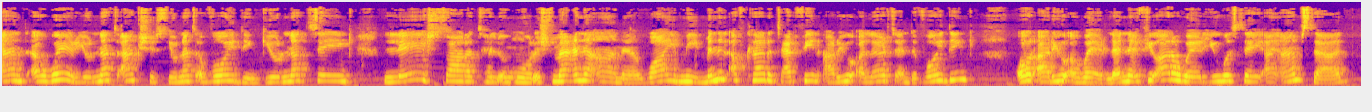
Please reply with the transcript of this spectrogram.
and aware you're not anxious you're not avoiding you're not saying ليش صارت هالامور إيش معنى أنا why me من الافكار تعرفين are you alert and avoiding or are you aware لأن if you are aware you will say I am sad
